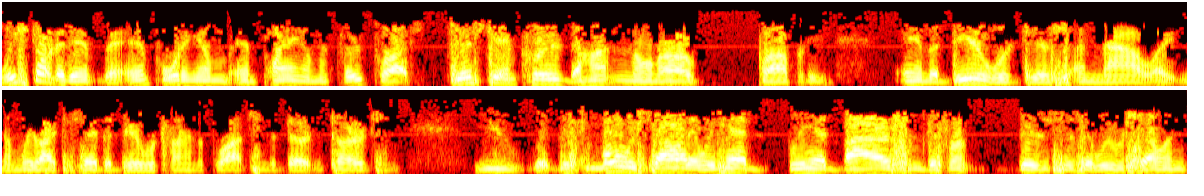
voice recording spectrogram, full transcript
we started importing them and planting them in food plots just to improve the hunting on our property. And the deer were just annihilating them. We like to say the deer were turning the plots into dirt and turds. And you, the more we saw it, and we had we had buyers from different businesses that we were selling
